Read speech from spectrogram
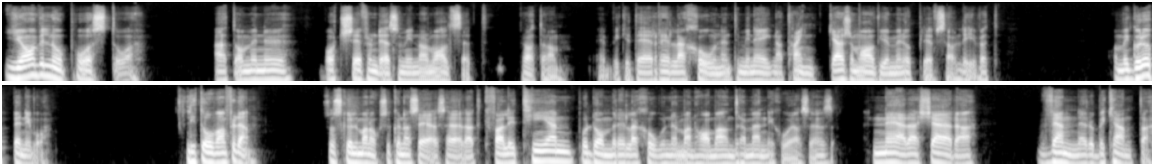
jag vill nog påstå att om vi nu bortser från det som vi normalt sett pratar om, vilket är relationen till mina egna tankar som avgör min upplevelse av livet. Om vi går upp en nivå, lite ovanför den, så skulle man också kunna säga så här att kvaliteten på de relationer man har med andra människor, alltså ens nära, kära vänner och bekanta,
